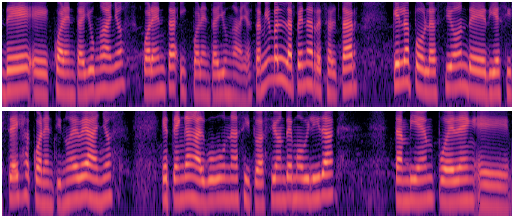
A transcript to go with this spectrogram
de 41 eh, años, 40 y 41 años. También vale la pena resaltar que la población de 16 a 49 años que tengan alguna situación de movilidad también pueden eh,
